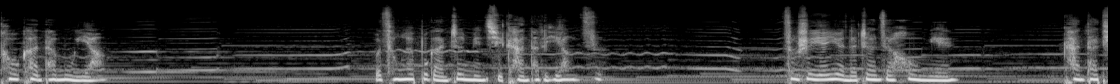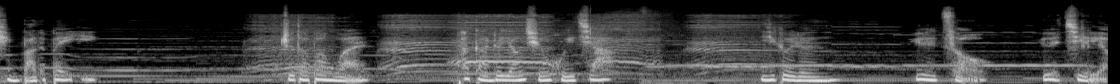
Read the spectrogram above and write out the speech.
偷看他牧羊。我从来不敢正面去看他的样子，总是远远的站在后面，看他挺拔的背影。直到傍晚，他赶着羊群回家，一个人越走越寂寥。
